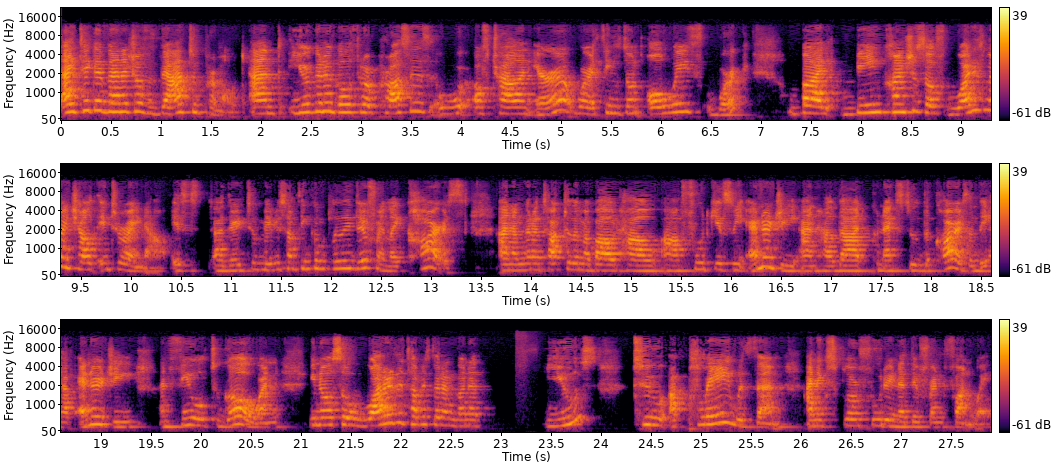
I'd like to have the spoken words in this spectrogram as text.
i take advantage of that to promote. And you're going to go through a process of trial and error where things don't always work. But being conscious of what is my child into right now is are they into maybe something completely different like cars. And i'm going to talk to them about how uh, food gives me energy and how that connects to the cars and they have energy and fuel to go. And you know so what are the topics that i'm going to use to uh, play with them and explore food in a different fun way.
